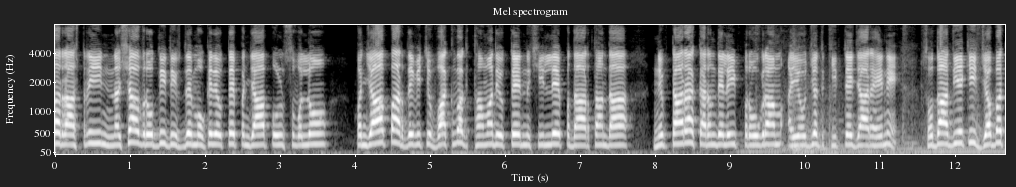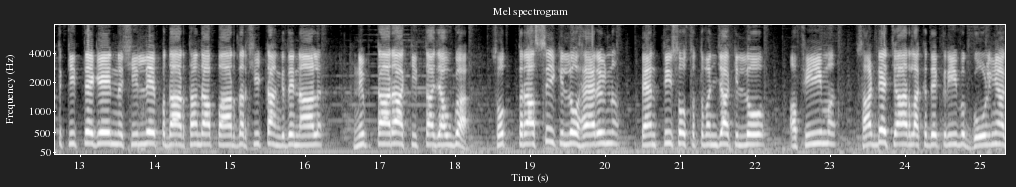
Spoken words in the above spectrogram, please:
ਅੰਤਰਰਾਸ਼ਟਰੀ ਨਸ਼ਾ ਵਿਰੋਧੀ ਦਿਵਸ ਦੇ ਮੌਕੇ ਦੇ ਉੱਤੇ ਪੰਜਾਬ ਪੁਲਿਸ ਵੱਲੋਂ ਪੰਜਾਬ ਭਰ ਦੇ ਵਿੱਚ ਵੱਖ-ਵੱਖ ਥਾਵਾਂ ਦੇ ਉੱਤੇ ਨਸ਼ੀਲੇ ਪਦਾਰਥਾਂ ਦਾ ਨਿਪਟਾਰਾ ਕਰਨ ਦੇ ਲਈ ਪ੍ਰੋਗਰਾਮ ਆਯੋਜਿਤ ਕੀਤੇ ਜਾ ਰਹੇ ਨੇ। ਸੋ ਦੱਸ ਦਈਏ ਕਿ ਜ਼ਬਤ ਕੀਤੇ ਗਏ ਨਸ਼ੀਲੇ ਪਦਾਰਥਾਂ ਦਾ ਪਾਰਦਰਸ਼ੀ ਢੰਗ ਦੇ ਨਾਲ ਨਿਪਟਾਰਾ ਕੀਤਾ ਜਾਊਗਾ। ਸੋ 83 ਕਿਲੋ ਹੈਰੋਇਨ 3557 ਕਿਲੋ ਅਫੀਮ 4.5 ਲੱਖ ਦੇ ਕਰੀਬ ਗੋਲੀਆਂ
